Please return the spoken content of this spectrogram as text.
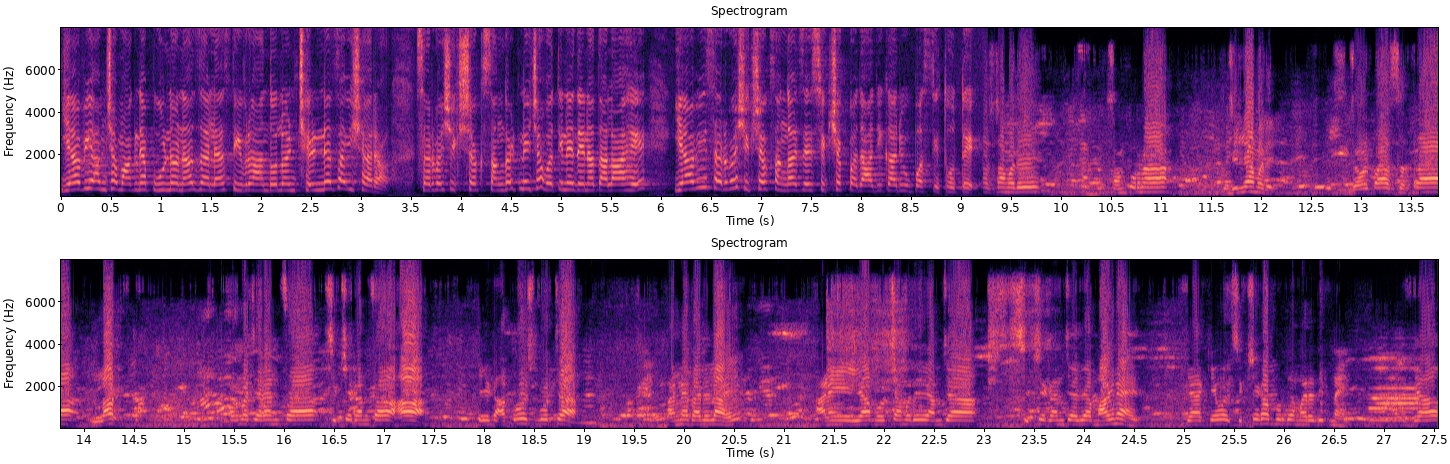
यावेळी आमच्या मागण्या पूर्ण न झाल्यास तीव्र आंदोलन छेडण्याचा इशारा सर्व शिक्षक संघटनेच्या वतीने देण्यात आला आहे. यावेळी सर्व शिक्षक संघाचे शिक्षक पदाधिकारी उपस्थित होते. संपूर्ण जिल्ह्यामध्ये जवळपास सतरा लाख कर्मचाऱ्यांचा शिक्षकांचा हा एक आक्रोश मोर्चा काढण्यात आलेला आहे. आणि या मोर्चामध्ये आमच्या शिक्षकांच्या ज्या मागण्या आहेत त्या केवळ शिक्षकापुरत्या मर्यादित नाहीत त्या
